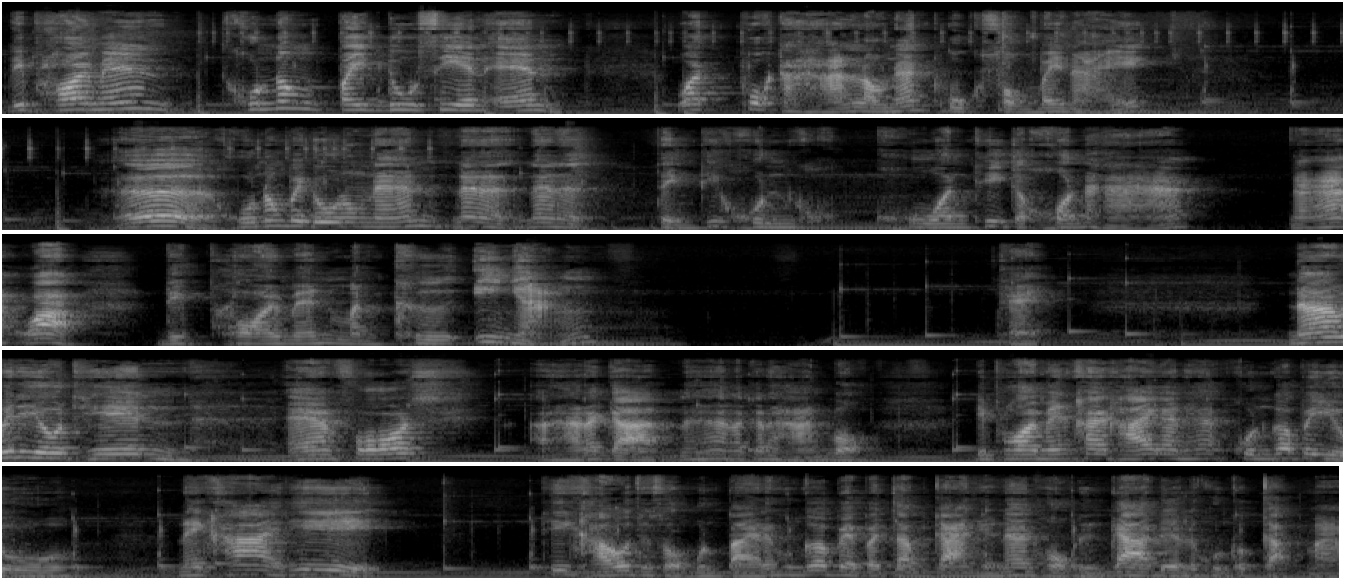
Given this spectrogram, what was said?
deployment คุณต้องไปดู CNN ว่าพวกทหารเหล่านั้นถูกส่งไปไหน เออ คุณต้องไปดูตรงนั้น นั่นน่ะนั่นน่ะสิ่งที่คุณควรที่จะค้นหา นะฮะ ว่า deployment มันคืออีหยังโอเคนาวิทโยธิน Air Force อาหารอากาศนะฮะ แล้วก็ทหารบก deployment คล้าย ๆ กันฮะ คุณก็ไปอยู่ในค่ายที่ที่เขาจะส่งคุณไปแล้วคุณก็ไปประจำการอยู่นั่น6-9เดือนแล้วคุณก็กลับมา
